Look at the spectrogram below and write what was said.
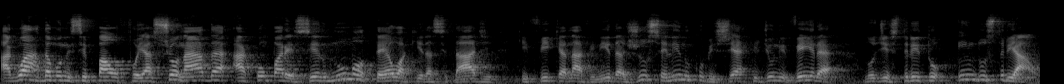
A guarda municipal foi acionada a comparecer no motel aqui da cidade, que fica na Avenida Juscelino Kubitschek de Oliveira, no Distrito Industrial.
